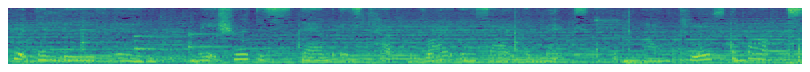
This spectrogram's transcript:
put the leaf in. Make sure the stem is tucked right inside the mix and close the box.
